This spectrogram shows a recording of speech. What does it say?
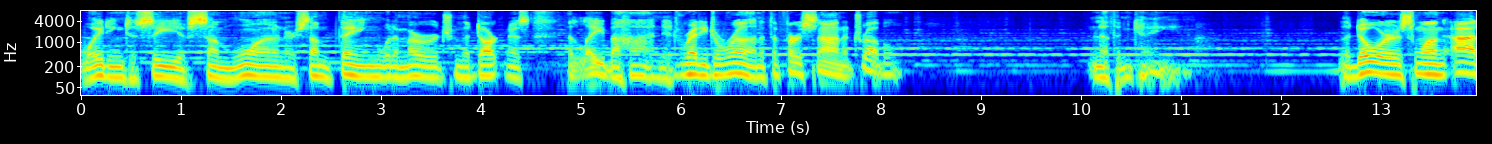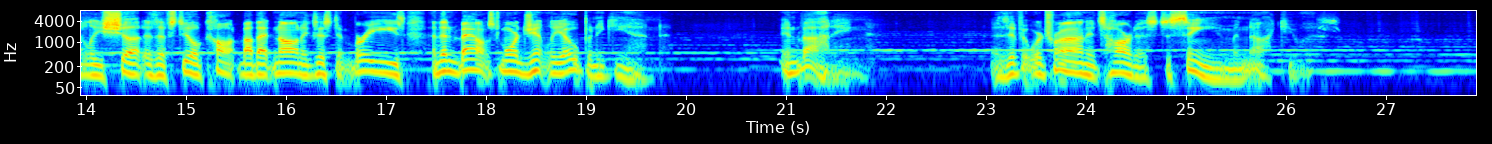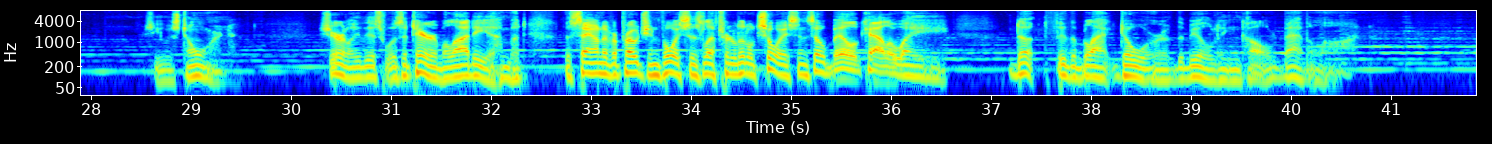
waiting to see if someone or something would emerge from the darkness that lay behind it, ready to run at the first sign of trouble. Nothing came. The door swung idly shut as if still caught by that non existent breeze, and then bounced more gently open again, inviting as if it were trying its hardest to seem innocuous. She was torn. Surely this was a terrible idea, but the sound of approaching voices left her little choice, and so Belle Calloway ducked through the black door of the building called Babylon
